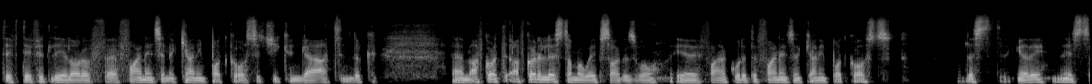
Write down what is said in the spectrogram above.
definitely a lot of uh, finance and accounting podcasts that you can go out and look. Um, I've got I've got a list on my website as well. Yeah, I call it the finance and accounting podcasts list. You know, there, there's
